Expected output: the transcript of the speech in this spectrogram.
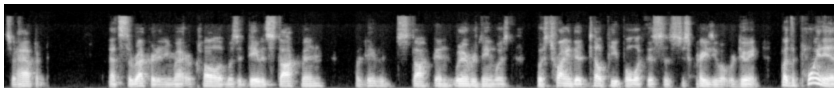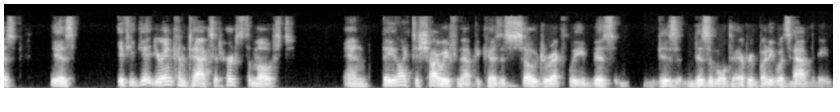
So it happened. That's the record. And you might recall it was a David Stockman or David Stockton, whatever his name was, was trying to tell people, look, this is just crazy what we're doing. But the point is, is if you get your income tax, it hurts the most. And they like to shy away from that because it's so directly vis, vis, visible to everybody what's happening.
